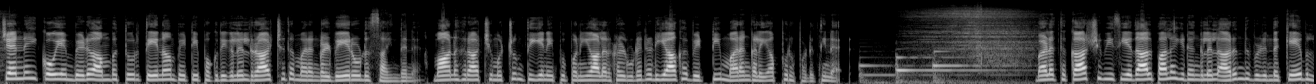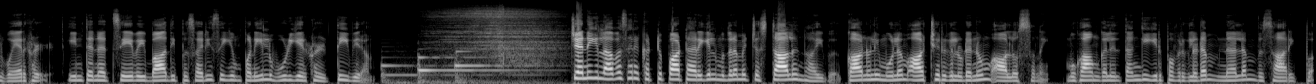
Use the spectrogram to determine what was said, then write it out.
சென்னை கோயம்பேடு அம்பத்தூர் தேனாம்பேட்டை பகுதிகளில் ராட்சத மரங்கள் வேரோடு சாய்ந்தன. மாநகராட்சி மற்றும் தீயணைப்பு பணியாளர்கள் உடனடியாக வெட்டி மரங்களை அப்புறப்படுத்தினர். பலத்த காற்று வீசியதால் பல இடங்களில் அருந்து விழுந்த கேபிள் ஒயர்கள். இன்டர்நெட் சேவை பாதிப்பு சரி செய்யும் பணியில் ஊழியர்கள் தீவிரம். சென்னையில் அவசர கட்டுப்பாட்டு அறையில் முதலமைச்சர் ஸ்டாலின் ஆய்வு. காணொலி மூலம் ஆட்சியர்களுடனும் ஆலோசனை. முகாம்களில் தங்கியிருப்பவர்களிடம் நலம் விசாரிப்பு.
